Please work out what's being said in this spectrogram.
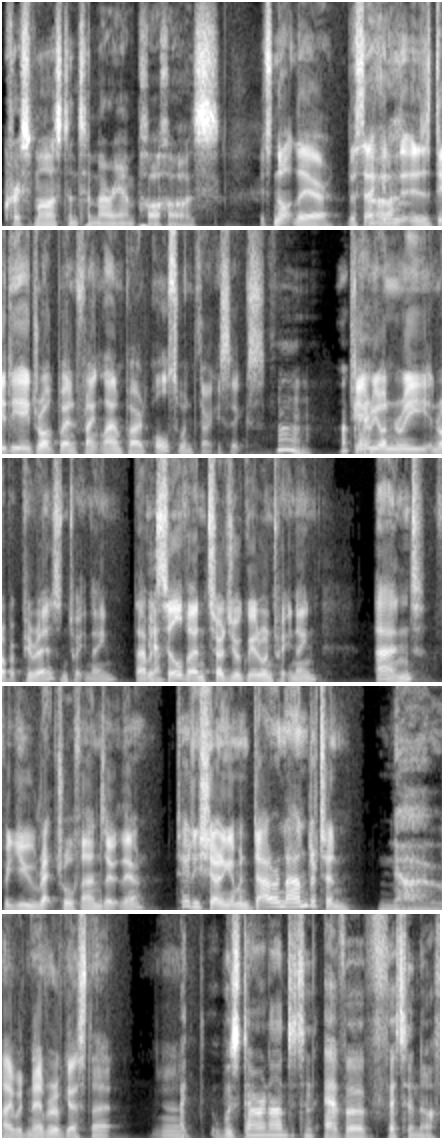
Chris Marsden to Marian Pahars. It's not there. The second is Didier Drogba and Frank Lampard, also in 36. Hmm, okay. Thierry Henry and Robert Pires in 29. David Yeah. Silva and Sergio Aguero in 29. And for you retro fans out there, Teddy Sheringham and Darren Anderton. No. I would never have guessed that. Yeah. I, was Darren Anderton ever fit enough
